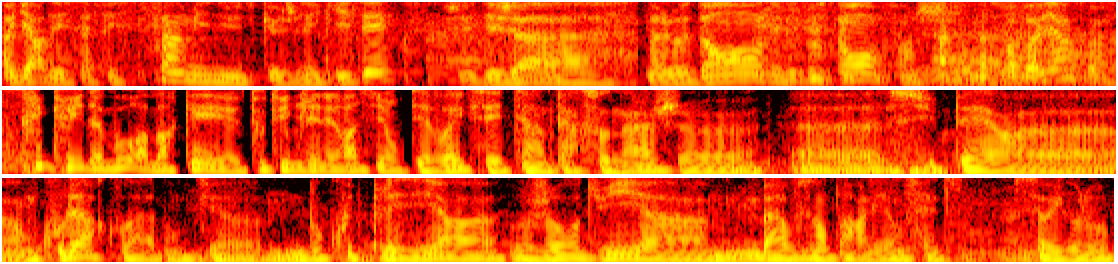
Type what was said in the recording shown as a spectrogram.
Regardez, ça fait 5 minutes que je l'ai quitté. J'ai déjà euh, mal aux dents, des frissons, enfin, je me sens pas bien, quoi. Cri-cri d'amour a marqué toute une génération. C'est vrai que ça a été un personnage euh, euh, super euh, en couleur, quoi. Donc euh, beaucoup de plaisir euh, aujourd'hui à, bah, à vous en parler, en fait. C'est rigolo.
